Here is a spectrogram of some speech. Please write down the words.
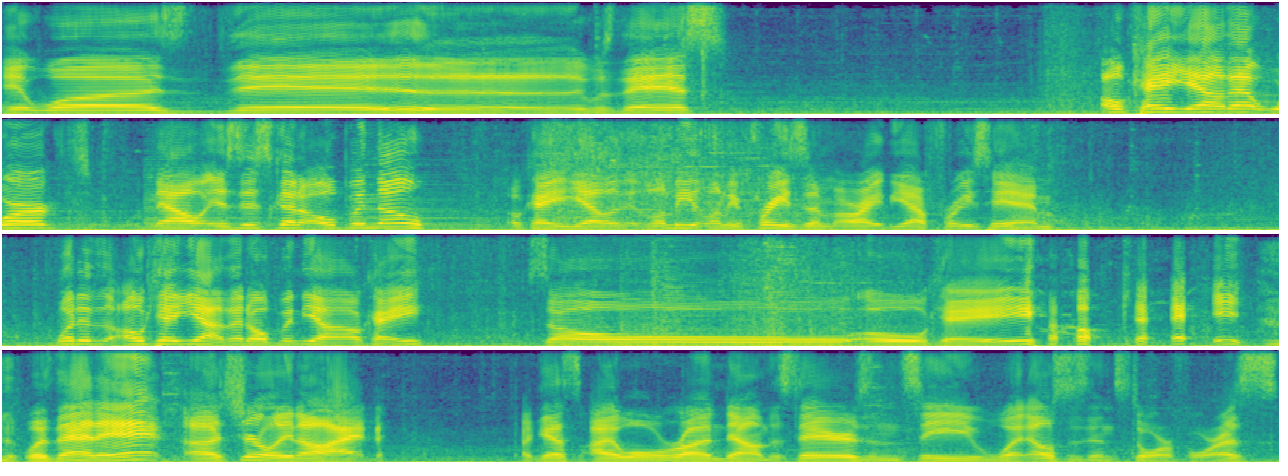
It was this. It was this. Okay, yeah, that worked. Now, is this gonna open though? Okay, yeah, let me let me, let me freeze him. All right, yeah, freeze him. What is? Okay, yeah, that opened. Yeah, okay. So, okay, okay. Was that it? Uh, surely not. I guess I will run down the stairs and see what else is in store for us.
